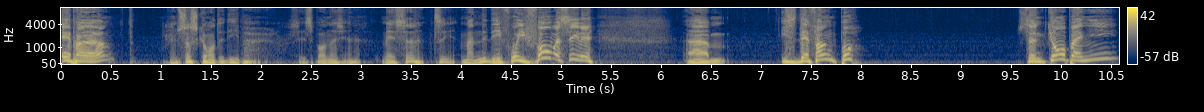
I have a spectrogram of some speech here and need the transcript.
épeurantes. J'aime ça se compter des peurs. C'est le sport national. Mais ça, tu sais, à un moment donné, des fois, il faut, mais c'est vrai. Euh, ils se défendent pas. C'est une compagnie,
